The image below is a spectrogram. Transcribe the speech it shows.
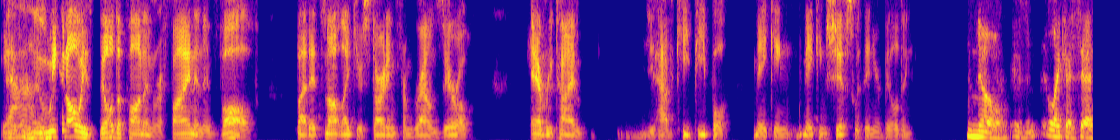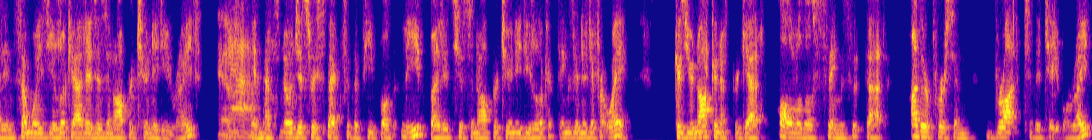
Yeah. And we can always build upon and refine and evolve, but it's not like you're starting from ground zero every time you have key people making making shifts within your building. No, is like I said, in some ways you look at it as an opportunity, right? Yeah. And that's no disrespect for the people that leave, but it's just an opportunity to look at things in a different way. Because you're not going to forget all of those things that that other person brought to the table, right?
